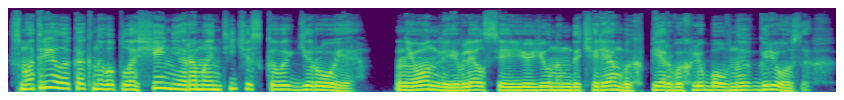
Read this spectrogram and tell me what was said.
смотрела как на воплощение романтического героя? Не он ли являлся ее юным дочерям в их первых любовных грезах?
